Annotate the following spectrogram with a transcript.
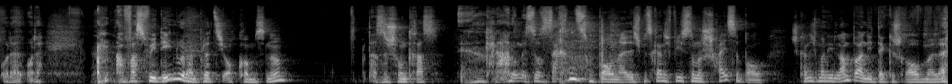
Oder, oder, auf was für Ideen du dann plötzlich auch kommst, ne? Das ist schon krass. Keine Ahnung, ist so Sachen zu bauen, Alter. Ich weiß gar nicht, wie ich so eine Scheiße baue. Ich kann nicht mal die Lampe an die Decke schrauben, Alter.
